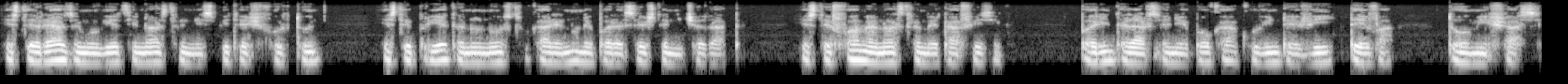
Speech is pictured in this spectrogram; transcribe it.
este reazimul vieții noastre în ispite și furtuni, este prietenul nostru care nu ne părăsește niciodată. Este foamea noastră metafizică. Părintele Arsenie Boca, cuvinte vii, Deva, 2006.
